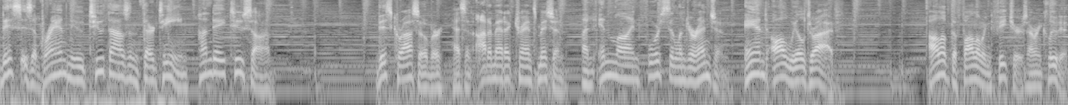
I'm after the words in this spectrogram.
This is a brand new 2013 Hyundai Tucson. This crossover has an automatic transmission, an inline four-cylinder engine, and all-wheel drive. All of the following features are included.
